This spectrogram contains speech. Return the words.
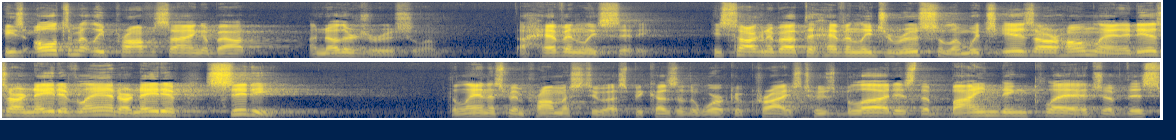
He's ultimately prophesying about another Jerusalem, a heavenly city. He's talking about the heavenly Jerusalem, which is our homeland. It is our native land, our native city. The land that's been promised to us because of the work of Christ, whose blood is the binding pledge of this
